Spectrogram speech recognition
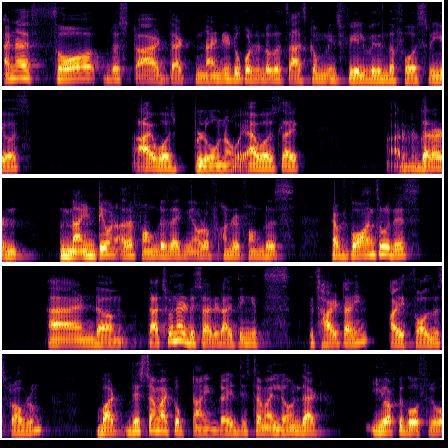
and I saw the stat that 92% of the SaaS companies fail within the first three years. I was blown away. I was like, there are 91 other founders like me out of 100 founders have gone through this and um, that's when i decided i think it's it's high time i solve this problem but this time i took time right this time i learned that you have to go slow.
